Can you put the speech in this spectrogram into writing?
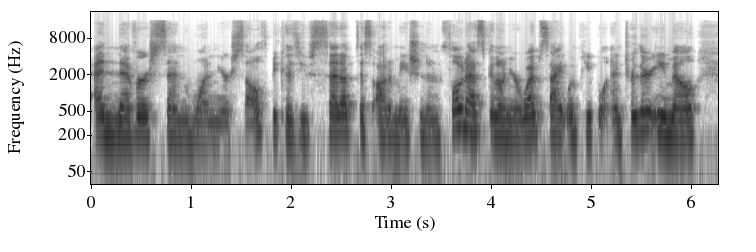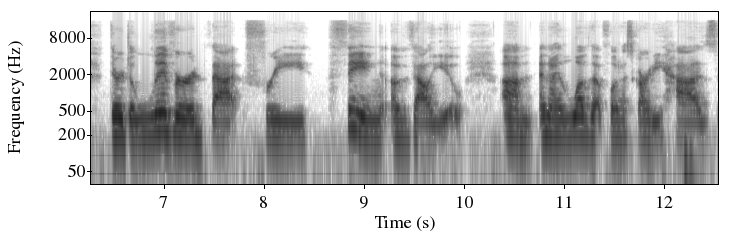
and never send one yourself because you've set up this automation in Flodesk and on your website. When people enter their email, they're delivered that free thing of value. Um, and I love that Flodesk already has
